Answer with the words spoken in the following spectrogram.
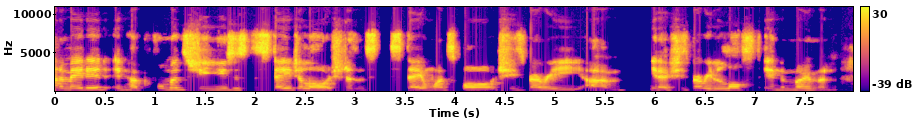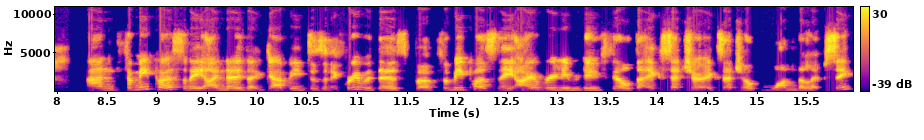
animated in her performance. She uses the stage a lot. She doesn't stay in one spot. She's very um, you know she's very lost in the moment. And for me personally, I know that Gabby doesn't agree with this, but for me personally, I really do feel that Etcetera Etcetera won the lip sync,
